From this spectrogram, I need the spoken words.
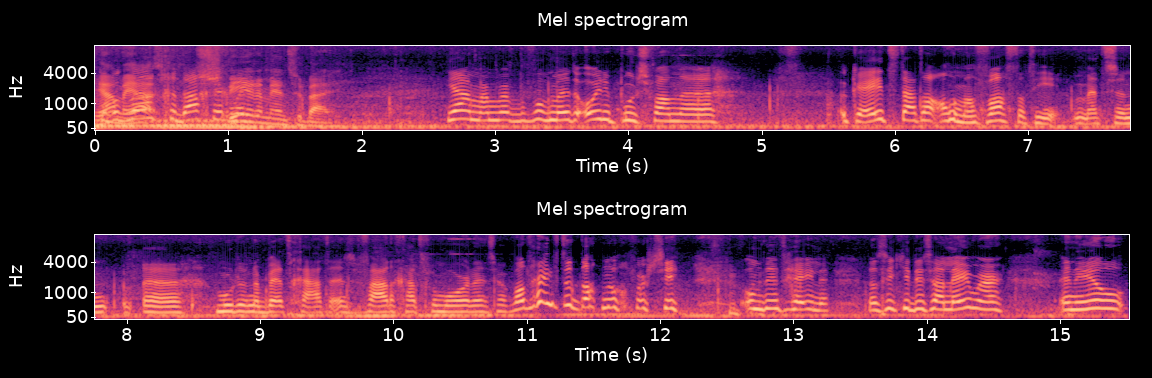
Ja, maar wel ja, eens gedacht, maar- zweren mensen bij. Ja, maar met- bijvoorbeeld met de Oedipus van... eh, Oké, het staat al allemaal vast dat hij met zijn eh, moeder naar bed gaat en zijn vader gaat vermoorden en zo. Wat heeft het dan nog voor zin om dit hele... Dan zit je dus alleen maar een heel,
